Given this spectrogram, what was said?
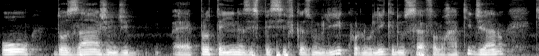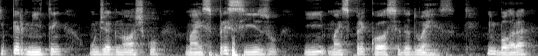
ou dosagem de é, proteínas específicas no líquor, no líquido céfalo-raquidiano, que permitem um diagnóstico mais preciso e mais precoce da doença. Embora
